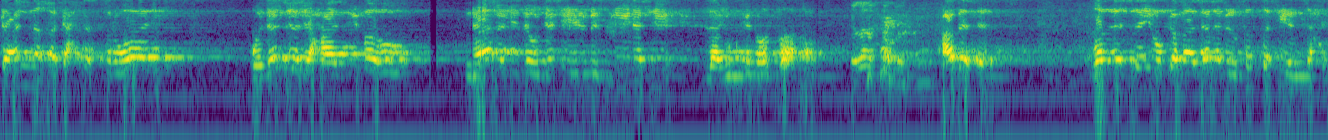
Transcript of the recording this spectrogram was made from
تأنق تحت السروال وزجج حاجبه نام بزوجته المسكينة لا يمكن الطاقة عبثا ظل السير كما دنا بالقطة ينسحب.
